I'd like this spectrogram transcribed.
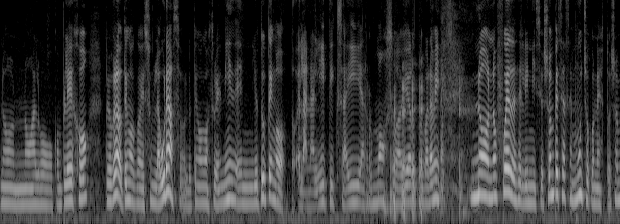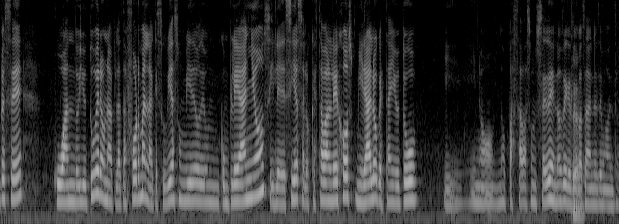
No, no algo complejo, pero claro, tengo es un laburazo, lo tengo que construir. En, en YouTube tengo todo el analytics ahí hermoso, abierto para mí. No, no fue desde el inicio, yo empecé hace mucho con esto, yo empecé cuando YouTube era una plataforma en la que subías un video de un cumpleaños y le decías a los que estaban lejos, mirá lo que está en YouTube y, no, no, pasabas un CD, no sé qué te pasaba en ese momento.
